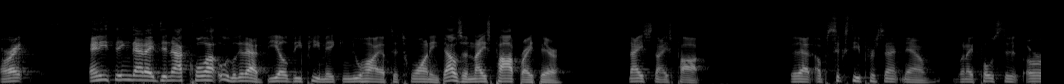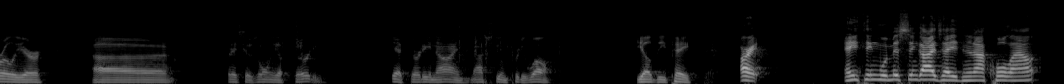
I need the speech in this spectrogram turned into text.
All right. Anything that I did not call out? Ooh, look at that. BLDP making new high up to 20. That was a nice pop right there. Nice, nice pop. Look at that. Up 60% now. When I posted it earlier, uh, what I say, it was only up 30. Yeah, 39. Now it's doing pretty well. BLDP. All right. Anything we're missing, guys? I did not call out.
